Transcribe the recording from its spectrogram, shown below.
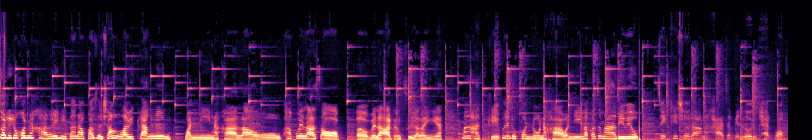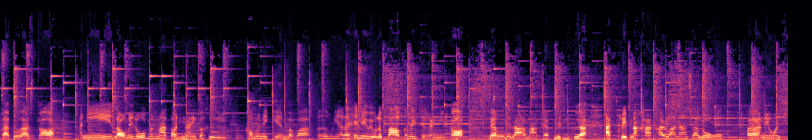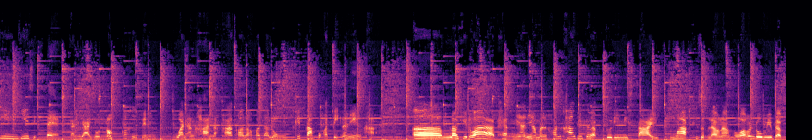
สวัสดีทุกคนนะคะและยินดีต้อนรับเข้าสู่ช่องของเราอีกครั้งหนึ่งวันนี้นะคะเราพักเวลาสอบเออเวลาอ่านหนังสืออะไรอย่างเงี้ยมาอัดคลิปให้ทุกคนดูนะคะ วันนี้เราก็จะมารีวิว Seat Teacher Down นะคะ จะเป็นรุ่น Catwalk Fabulous ก็อันนี้เราไม่รู้ว่ามันมาตอนไหนก็คือ เข้ามาในเกมแบบว่าเออมีอะไรให้รีวิวหรือเปล่าก็เลยเจออันนี้ก็แบ่งเวลามาแบบหนึ่งเพื่อ อัดคลิปนะคะ คาดว่าน่าจะลงในวันที่ 28 กันยายนเนาะก็คือเป็นวันอังคารนะคะ ก็เราก็จะลงคลิปตามปกตินั่นเองค่ะเเราคิดว่าแพ็กนี้เนี่ยมันค่อนข้างที่จะแบบดูดีมีสไตล์มากที่สุดแล้วนะ เพราะว่ามันดูมีแบบ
